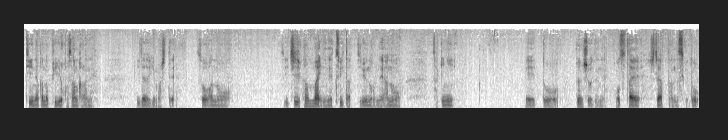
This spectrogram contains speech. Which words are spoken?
T 中の P 横さんからね、いただきまして、そう、あの、1時間前にね、着いたっていうのをね、あの、先に、えっ、と、文章でね、お伝えしてあったんですけど、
